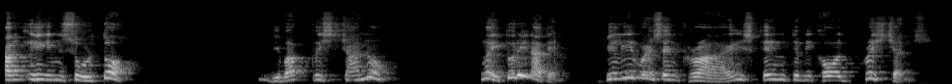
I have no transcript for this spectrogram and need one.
pang-iinsulto. Di ba? Kristiyano. Ngayon, tuloy natin believers in Christ came to be called Christians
